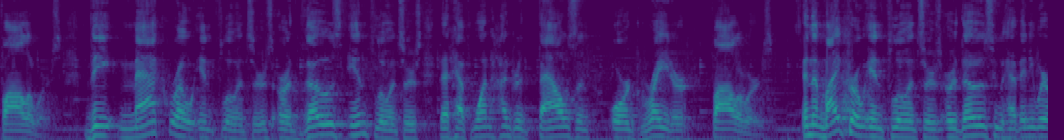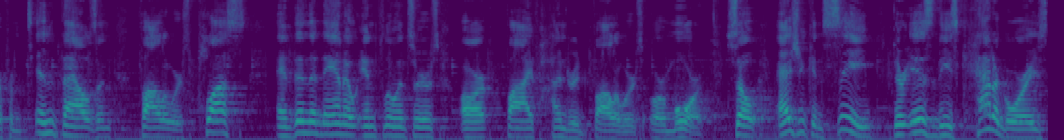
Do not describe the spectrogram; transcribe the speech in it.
followers. The macro influencers are those influencers that have 100,000 or greater followers and the micro influencers are those who have anywhere from 10,000 followers plus and then the nano influencers are 500 followers or more. So as you can see there is these categories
